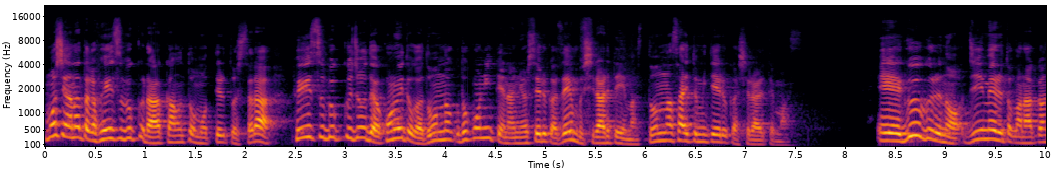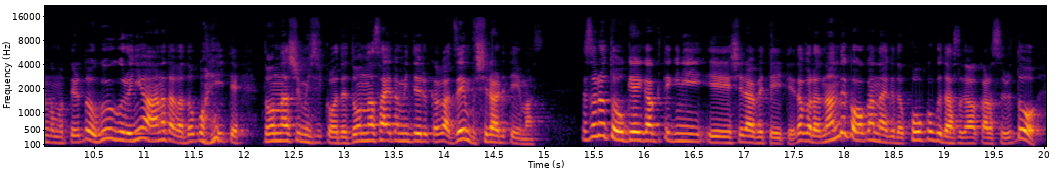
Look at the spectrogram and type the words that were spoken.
もしあなたが Facebook のアカウントを持ってるとしたら、Facebook 上ではこの人がどんな、どこにいて何をしてるか全部知られています。どんなサイト見ているか知られてます。えー、Google の Gmail とかのアカウント持ってると、Google にはあなたがどこにいて、どんな趣味思考で、どんなサイト見てるかが全部知られています。それを統計学的に、えー、調べていて、だからなんでかわかんないけど、広告出す側からすると、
